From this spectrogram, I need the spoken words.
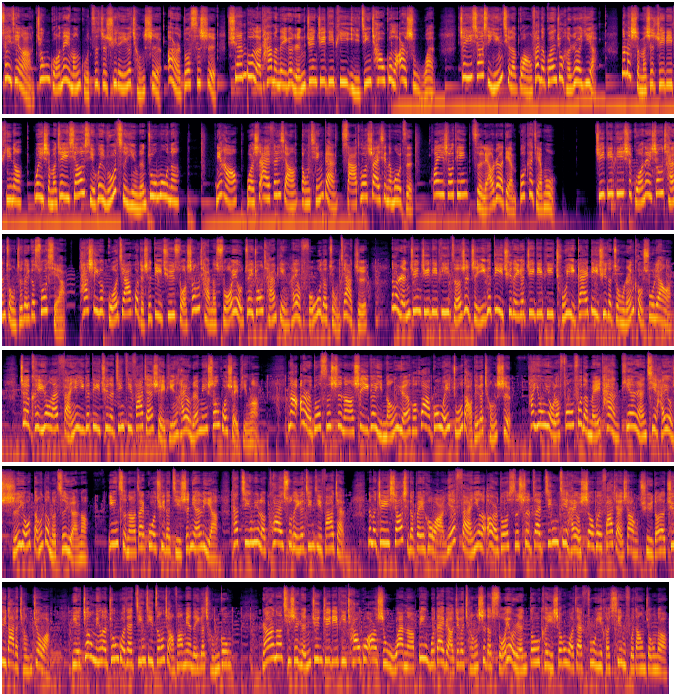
最近啊，中国内蒙古自治区的一个城市鄂尔多斯市宣布了他们的一个人均 GDP 已经超过了二十五万，这一消息引起了广泛的关注和热议啊。那么什么是 GDP 呢？为什么这一消息会如此引人注目呢？您好，我是爱分享、懂情感、洒脱率性的木子，欢迎收听子聊热点播客节目。GDP 是国内生产总值的一个缩写啊。它是一个国家或者是地区所生产的所有最终产品还有服务的总价值。那么人均 GDP 则是指一个地区的一个 GDP 除以该地区的总人口数量啊，这可以用来反映一个地区的经济发展水平还有人民生活水平啊。那鄂尔多斯市呢，是一个以能源和化工为主导的一个城市，它拥有了丰富的煤炭、天然气还有石油等等的资源呢。因此呢，在过去的几十年里啊，它经历了快速的一个经济发展。那么这一消息的背后啊，也反映了鄂尔多斯市在经济还有社会发展上取得了巨大的成就啊，也证明了中国在经济增长方面的一个成功。然而呢，其实人均 GDP 超过二十五万呢，并不代表这个城市的所有人都可以生活在富裕和幸福当中的。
